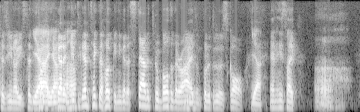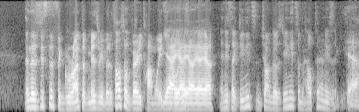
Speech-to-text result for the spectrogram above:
Because you know you said Yeah, yeah, you gotta uh-huh. you gotta take the hook and you gotta stab it through both of their eyes Mhm. and put it through the skull. Yeah. And he's like, ugh. And there's just this grunt of misery, but it's also very Tom Waits. Yeah, yeah, noise. yeah, yeah, And he's like, "Do you need?" Some, John goes, "Do you need some help there?" And he's like, "Yeah,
